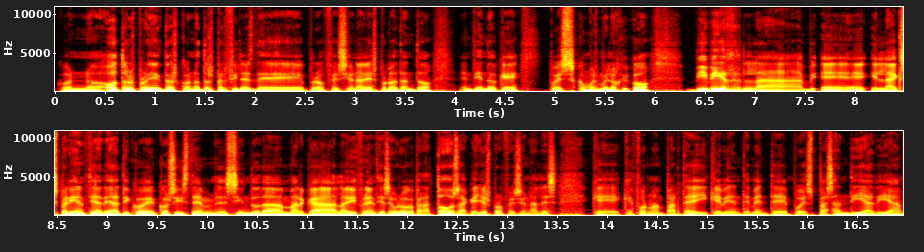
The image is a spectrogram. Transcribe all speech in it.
con otros proyectos, con otros perfiles de profesionales. Por lo tanto, entiendo que, pues como es muy lógico, vivir la, eh, eh, la experiencia de Ático Ecosystem sin duda marca la diferencia seguro que para todos aquellos profesionales que, que forman parte y que evidentemente pues pasan día a día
